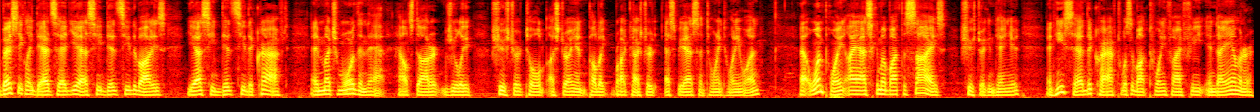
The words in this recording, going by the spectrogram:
Basically, Dad said, yes, he did see the bodies, yes, he did see the craft, and much more than that, Haut's daughter, Julie Schuster, told Australian public broadcaster SBS in 2021. At one point, I asked him about the size, Schuster continued, and he said the craft was about 25 feet in diameter.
